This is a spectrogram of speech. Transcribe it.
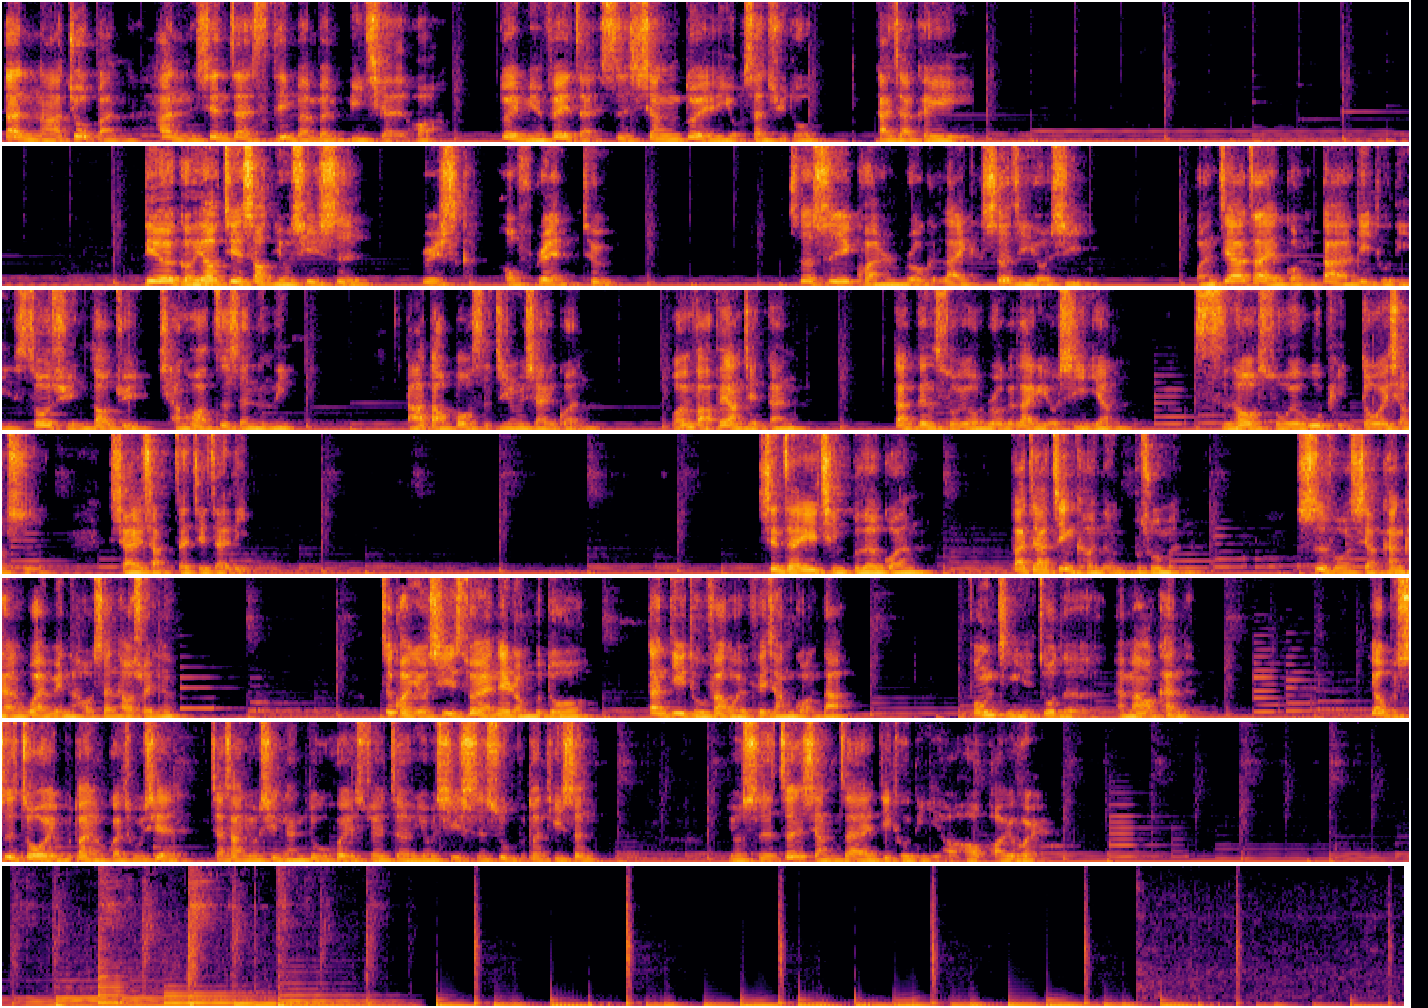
但拿旧版和现在 Steam 版本比起来的话，对免费仔是相对友善许多。大家可以。第二个要介绍的游戏是《Risk of Rain 2》，这是一款 Roguelike 射击游戏。玩家在广大的地图里搜寻道具，强化自身能力，打倒 BOSS，进入下一关。玩法非常简单，但跟所有 Roguelike 游戏一样，死后所有物品都会消失，下一场再接再厉。现在疫情不乐观，大家尽可能不出门，是否想看看外面的好山好水呢？这款游戏虽然内容不多，但地图范围非常广大。风景也做得还蛮好看的，要不是周围不断有怪出现，加上游戏难度会随着游戏时速不断提升，有时真想在地图里好好跑一会。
